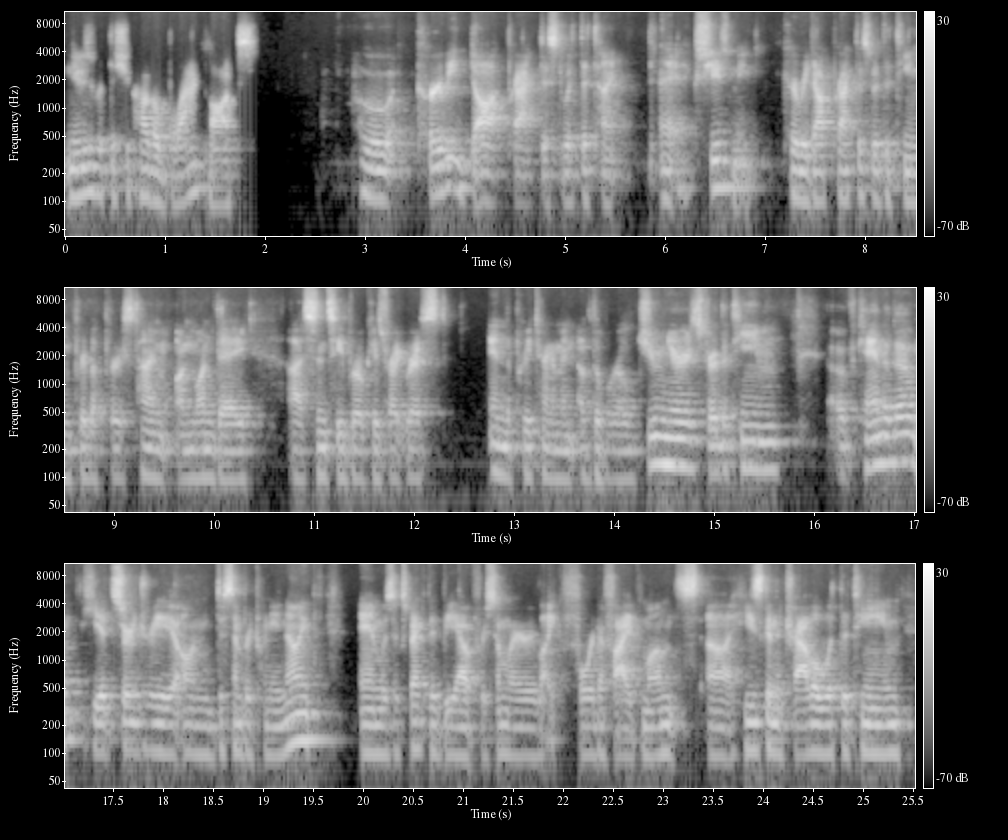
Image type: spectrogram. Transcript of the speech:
News with the Chicago Blackhawks, who Kirby Dach practiced with the time. Uh, excuse me, Kirby Dach practiced with the team for the first time on Monday uh, since he broke his right wrist in the pre-tournament of the World Juniors for the team of Canada. He had surgery on December 29th and was expected to be out for somewhere like four to five months. Uh, he's going to travel with the team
